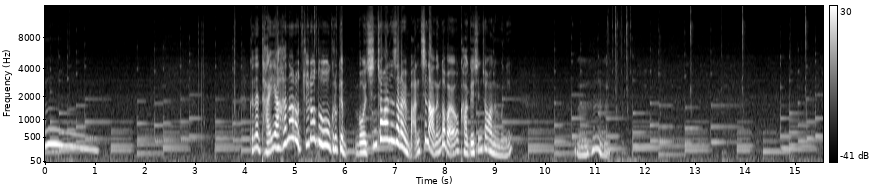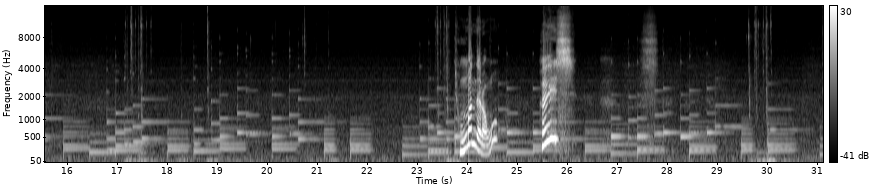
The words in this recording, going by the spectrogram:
근데 다이아 하나로 줄여도 그렇게 뭐 신청하는 사람이 많진 않은가 봐요. 가게 신청하는 분이. 음흠. 정반대라고? 헤이씨.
